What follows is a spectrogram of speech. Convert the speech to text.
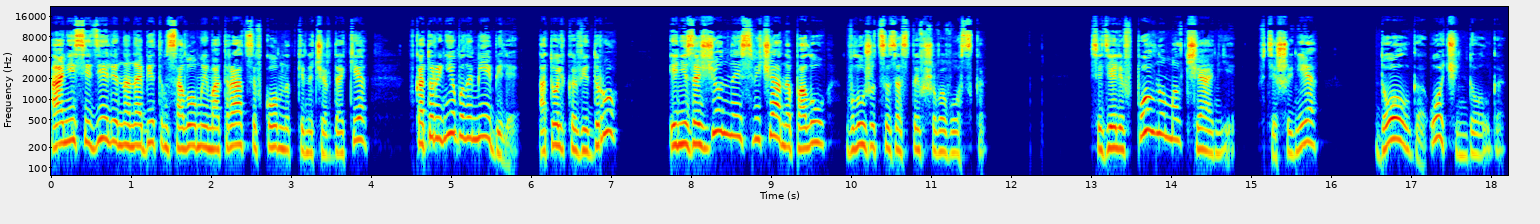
они сидели на набитом соломой матраце в комнатке на чердаке, в которой не было мебели, а только ведро и незажженная свеча на полу в лужице застывшего воска. Сидели в полном молчании, в тишине, долго, очень долго.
